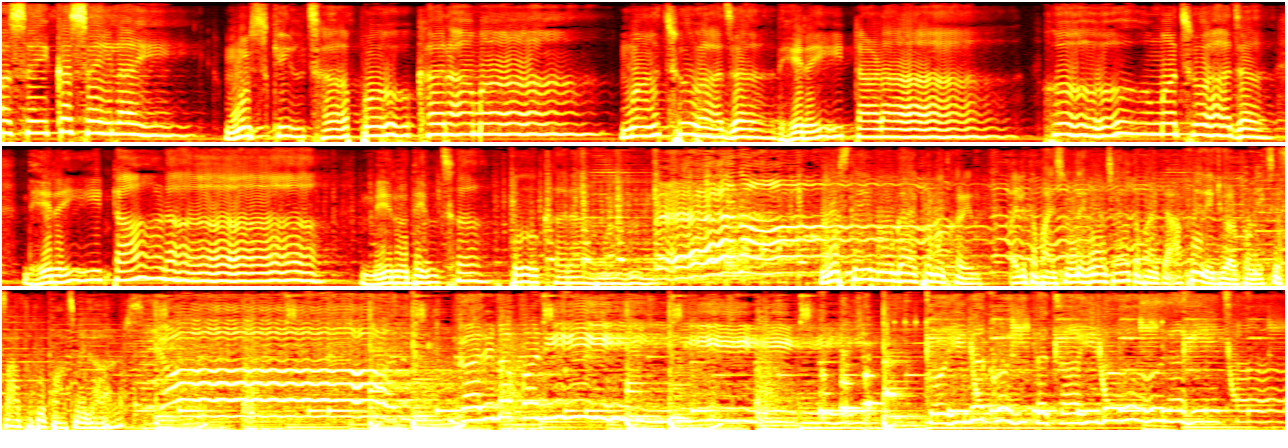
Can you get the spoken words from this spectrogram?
कसै कसैलाई मुस्किल छ पोखरामा। म छु आज धेरै टाढा। हो म छु आज धेरै टाढा। मेरो दिल छ पोखरामा। नमस्ते म गायक प्रमोद खरेल। अहिले तपाईँ सुन्दै हुनुहुन्छ तपाईँको आफ्नै रेडियो अर्पण एक सय चार थुप्रो पाँच मेगा पनि। कोही न कोही त चाहिँदो रहेछ।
